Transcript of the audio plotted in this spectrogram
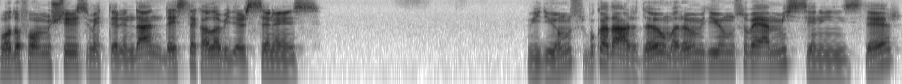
Vodafone müşteri hizmetlerinden destek alabilirsiniz. Videomuz bu kadardı. Umarım videomuzu beğenmişsinizdir.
